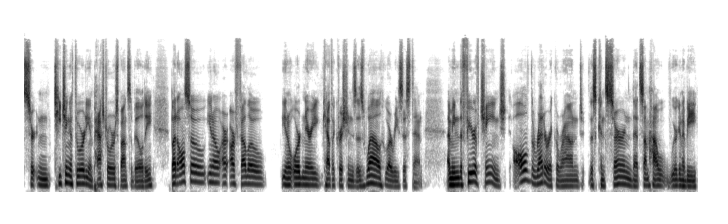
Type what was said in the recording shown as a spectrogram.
certain teaching authority and pastoral responsibility, but also, you know, our, our fellow, you know, ordinary Catholic Christians as well who are resistant. I mean, the fear of change, all of the rhetoric around this concern that somehow we're going to be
